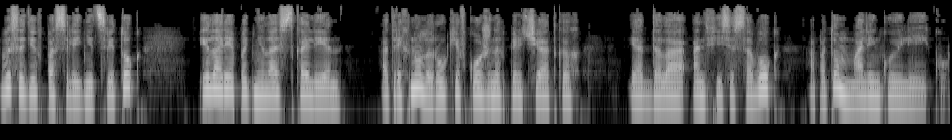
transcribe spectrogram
Высадив последний цветок, Илария поднялась с колен, отряхнула руки в кожаных перчатках и отдала Анфисе совок, а потом маленькую лейку.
